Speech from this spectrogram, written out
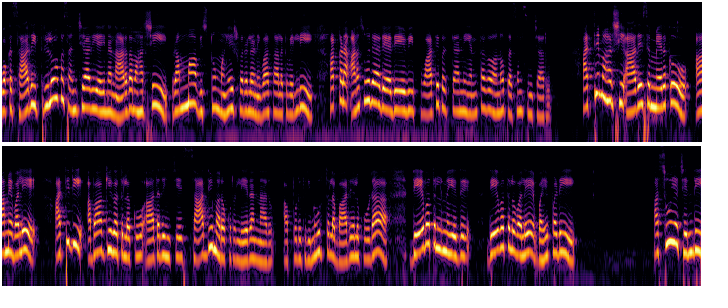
ఒకసారి త్రిలోక సంచారి అయిన నారద మహర్షి బ్రహ్మ విష్ణు మహేశ్వరుల నివాసాలకు వెళ్ళి అక్కడ అనసూయాదేవి పాతిపత్యాన్ని ఎంతగానో ప్రశంసించారు. అత్రి మహర్షి ఆదేశం మేరకు ఆమె వలె అతిథి అభాగ్యగతులకు ఆదరించే సాధ్వి మరొకరు లేరన్నారు. అప్పుడు త్రిమూర్తుల భార్యలు కూడా దేవతలను ఎదే దేవతల వలె భయపడి అసూయ చెంది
